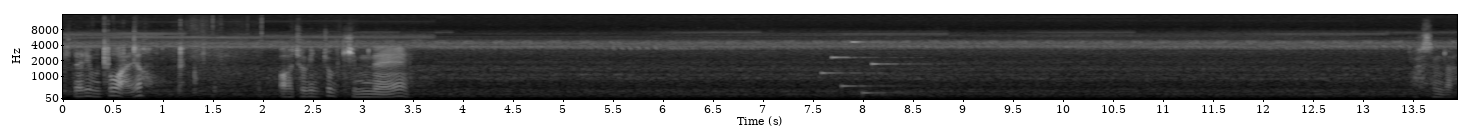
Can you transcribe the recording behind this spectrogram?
기다리면 또 와요. 아 저긴 좀 깊네. 맞습니다.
